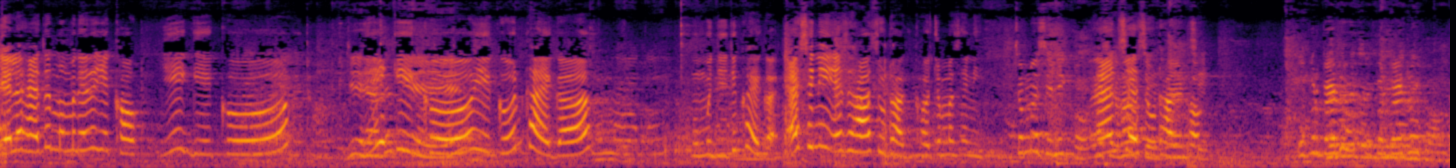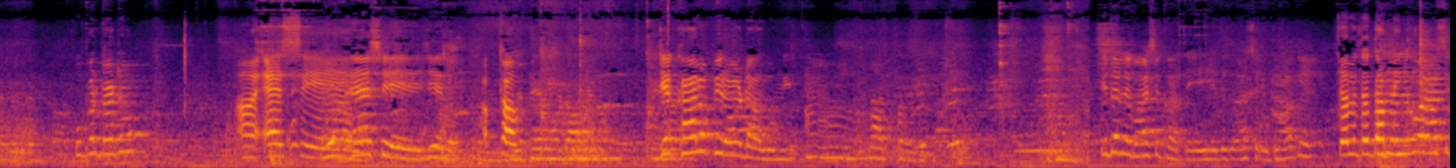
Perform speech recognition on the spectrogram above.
ये लो हैदर मम्मा दे दे ये खाओ। ये देखो। ये ये देखो ये कौन खाएगा? मम्मा दीदी खाएगा। ऐसे नहीं ऐसे हाथ से उठा के खाओ चम्मच से नहीं। चम्मच से नहीं खाओ हैंड से ऐसे उठा के खाओ। ऊपर बैठो ऊपर बैठो। ऊपर बैठो। हाँ ऐसे। ऐसे ये लो। अब खाओ। ये खा लो फिर और डाल दूँगी। इधर देखो ऐसे खाते हैं ये देखो ऐसे उठा के। चलो दादा अम्मी देखो ऐसे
